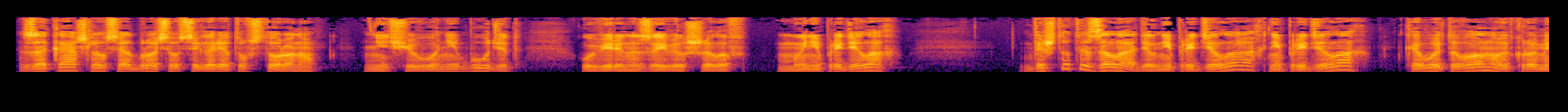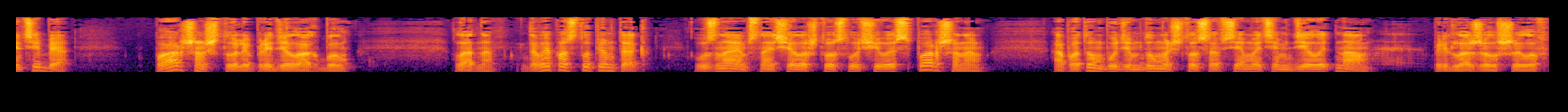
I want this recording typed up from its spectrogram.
закашлялся, отбросил сигарету в сторону. «Ничего не будет», — уверенно заявил Шилов. «Мы не при делах». «Да что ты заладил? Не при делах, не при делах. Кого это волнует, кроме тебя? Паршин, что ли, при делах был?» «Ладно, давай поступим так. Узнаем сначала, что случилось с Паршином, а потом будем думать, что со всем этим делать нам», — предложил Шилов.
